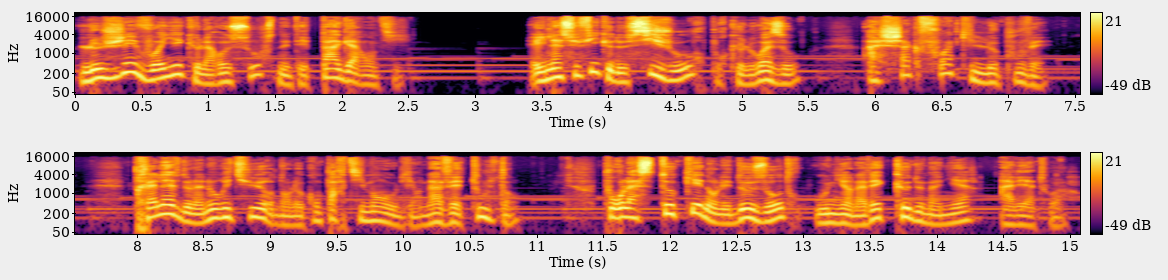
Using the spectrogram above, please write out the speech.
Le jet voyait que la ressource n'était pas garantie. Et il n'a suffi que de six jours pour que l'oiseau, à chaque fois qu'il le pouvait, prélève de la nourriture dans le compartiment où il y en avait tout le temps, pour la stocker dans les deux autres où il n'y en avait que de manière aléatoire.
